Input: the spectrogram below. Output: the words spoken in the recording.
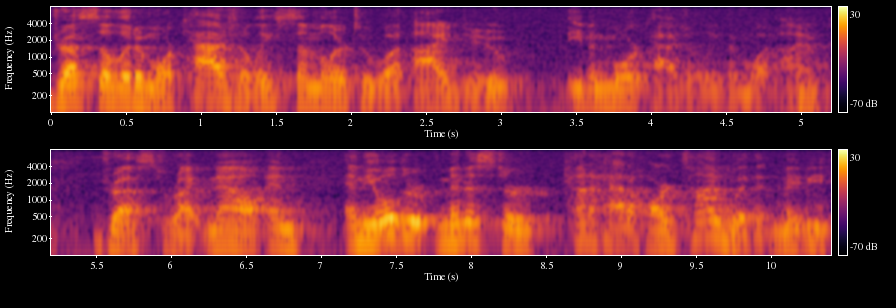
dressed a little more casually, similar to what I do, even more casually than what I'm dressed right now. And and the older minister kind of had a hard time with it. And maybe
